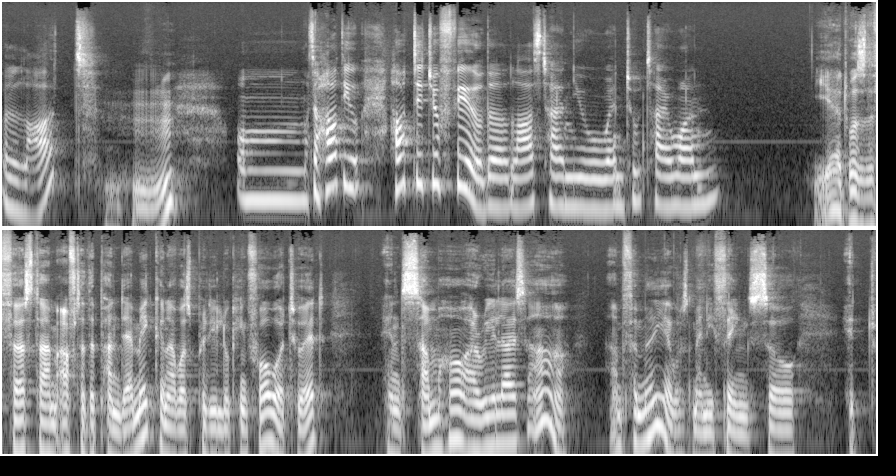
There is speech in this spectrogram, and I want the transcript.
a lot. Um, so how do you how did you feel the last time you went to Taiwan? Yeah, it was the first time after the pandemic, and I was pretty looking forward to it. And somehow I realized, ah, I'm familiar with many things. So it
